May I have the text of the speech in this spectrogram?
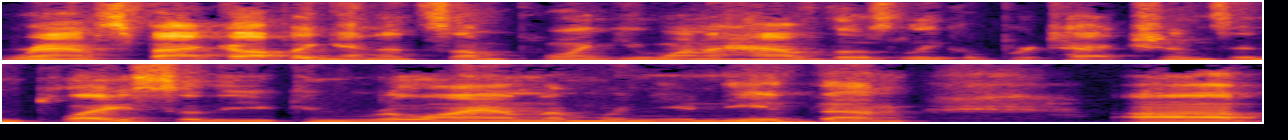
ramps back up again at some point. You want to have those legal protections in place so that you can rely on them when you need them. Uh,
